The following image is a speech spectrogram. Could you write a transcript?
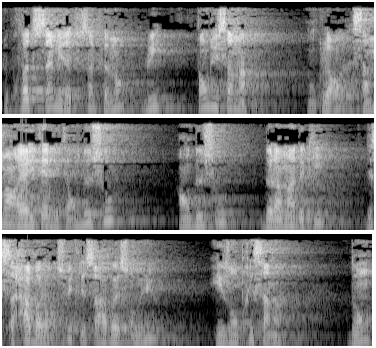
le prophète sallam il a tout simplement, lui, tendu sa main. Donc sa main en réalité elle était en dessous, en dessous de la main de qui? Des sahaba. Et ensuite, les sahaba ils sont venus et ils ont pris sa main. Donc,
